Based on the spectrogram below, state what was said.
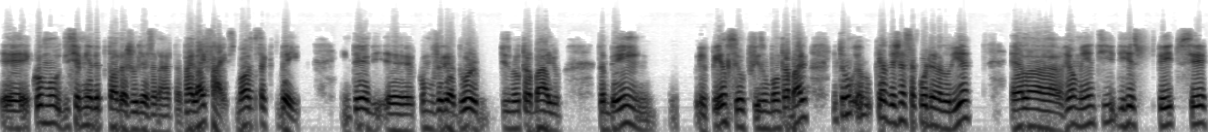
É, como disse a minha deputada Júlia Zanata, vai lá e faz, mostra que tu veio, entende? É, como vereador, fiz meu trabalho também, eu penso eu que fiz um bom trabalho, então eu quero deixar essa coordenadoria, ela realmente de respeito ser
